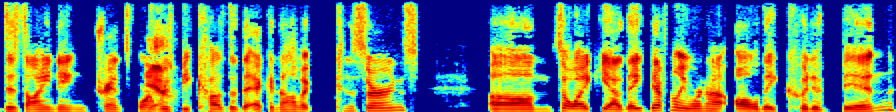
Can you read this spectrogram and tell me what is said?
designing Transformers Yeah. because of the economic concerns. Um, so like, yeah, they definitely were not all they could have been.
